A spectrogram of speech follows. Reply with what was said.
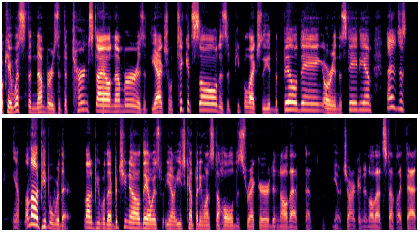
okay, what's the number? Is it the turnstile number? Is it the actual tickets sold? Is it people actually in the building or in the stadium? I just, you know, a lot of people were there. A lot of people there, but you know, they always, you know, each company wants to hold its record and all that, that you know jargon and all that stuff like that.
